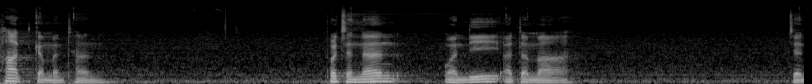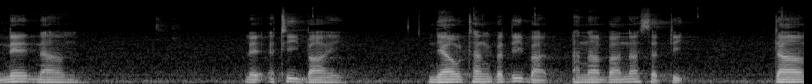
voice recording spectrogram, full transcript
ธาตุกรรมฐานเพราะฉะนั้นวันนี้อาตมา จะแนะนำและอธิบายแนวทางปฏิบัติอนาบานสติตาม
